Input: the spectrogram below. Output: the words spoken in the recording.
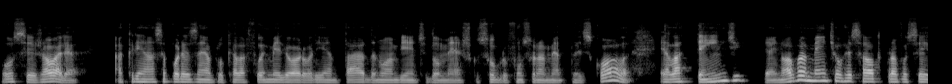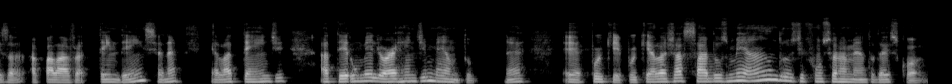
Ou seja, olha, A criança, por exemplo, que ela foi melhor orientada no ambiente doméstico sobre o funcionamento da escola, ela tende, e aí novamente eu ressalto para vocês a a palavra tendência, né, ela tende a ter um melhor rendimento, né. Eh, por quê? Porque ela já sabe os meandros de funcionamento da escola,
